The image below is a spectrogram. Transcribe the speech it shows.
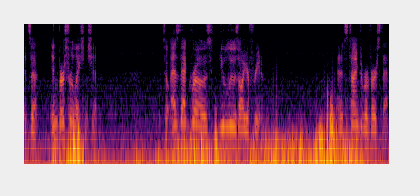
It's a inverse relationship. So as that grows, you lose all your freedom. And it's time to reverse that.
